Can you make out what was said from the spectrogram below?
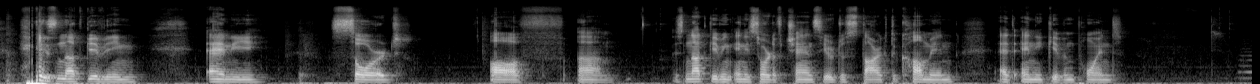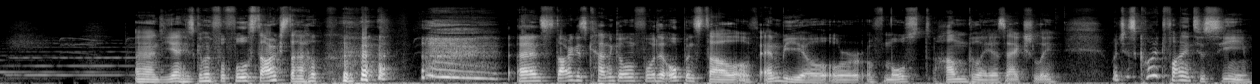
He's not giving any sort of um, is not giving any sort of chance here to Stark to come in at any given point. And yeah, he's going for full Stark style. And Stark is kind of going for the open style of MBL, or of most Hun players actually, which is quite funny to see.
